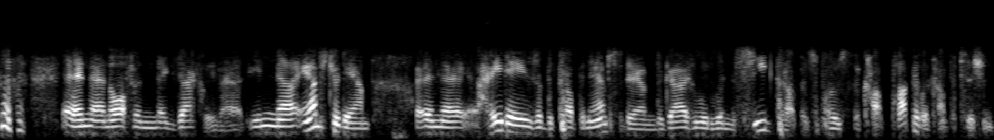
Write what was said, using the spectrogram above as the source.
and and often exactly that. In uh, Amsterdam, in the heydays of the cup in Amsterdam, the guy who would win the seed cup, as opposed to the cup popular competition,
